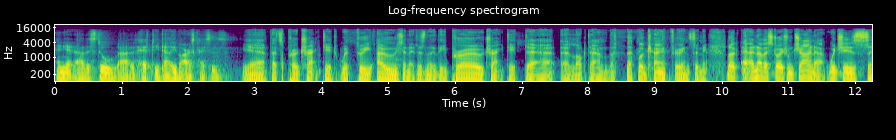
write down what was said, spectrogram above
and yet uh, there's still uh, hefty daily virus cases. Yeah, that's protracted with three O's in it, isn't it? The protracted uh, uh, lockdown that we're going through in Sydney. Look, another story from China, which is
